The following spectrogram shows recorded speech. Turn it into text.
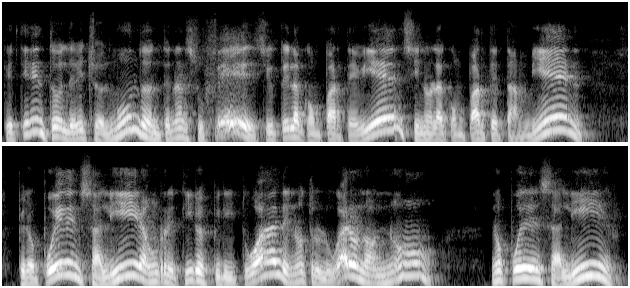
que tienen todo el derecho del mundo en tener su fe, si usted la comparte bien, si no la comparte también, pero pueden salir a un retiro espiritual en otro lugar o no, no, no pueden salir.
